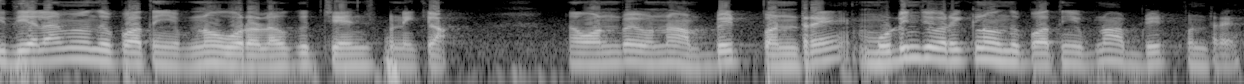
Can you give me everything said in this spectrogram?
இது எல்லாமே வந்து பார்த்தீங்க அப்படின்னா ஓரளவுக்கு சேஞ்ச் பண்ணிக்கலாம். நான் ஒன் பை ஒன்னாக அப்டேட் பண்ணுறேன் முடிஞ்ச வரைக்கும் வந்து பார்த்தீங்க அப்படின்னா அப்டேட் பண்ணுறேன்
